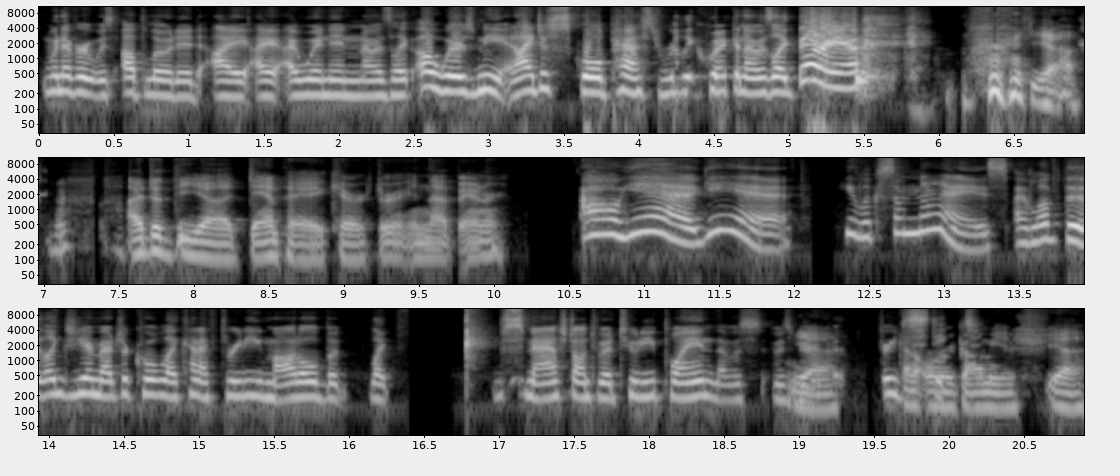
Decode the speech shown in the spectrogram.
whenever it was uploaded, I, I I went in and I was like, "Oh, where's me?" And I just scrolled past really quick, and I was like, "There I am." yeah, I did the uh, Dampe character in that banner. Oh yeah, yeah. He looks so nice. I love the like geometrical, like kind of 3D model, but like smashed onto a 2D plane. That was it was very yeah. good. Very kind of origami-ish. Yeah,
